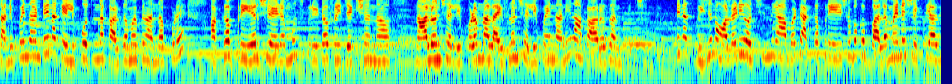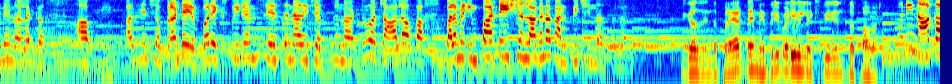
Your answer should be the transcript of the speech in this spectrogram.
చనిపోయిందంటే నాకు వెళ్ళిపోతుంది నాకు అర్థమైపోయింది అన్నప్పుడే అక్క ప్రేయర్ చేయడము స్పిరిట్ ఆఫ్ రిజెక్షన్ నాలోంచి వెళ్ళిపోవడం నా లైఫ్లోంచి వెళ్ళిపోయిందని నాకు ఆ రోజు అనిపించింది. నాకు విజన్ ఆల్రెడీ వచ్చింది కాబట్టి అక్క ప్రేయర్ చేసినప్పుడు ఒక బలమైన శక్తి అది నేను లైక్ అది నేను చెప్పాలి అంటే ఎవరు ఎక్స్పీరియన్స్ చేస్తేనే అది చెప్తున్నట్టు చాలా ఒక బలమైన ఇంపార్టేషన్ లాగా నాకు అనిపించింది అసలు అది Because in the prayer time, everybody will experience the power. కానీ నాకు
